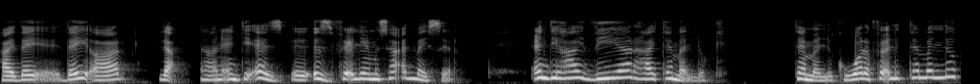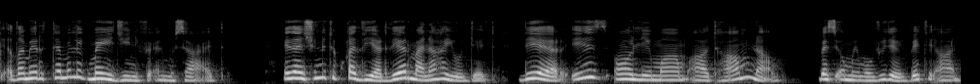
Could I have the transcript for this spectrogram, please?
هاي they, they are. لا أنا عندي إز. إز فعليا مساعد ما يصير. عندي هاي ذير هاي تملك. تملك ورا فعل التملك ضمير التملك ما يجيني فعل مساعد. إذا شنو تبقى there there معناها يوجد. there is only mom at home now. بس أمي موجودة بالبيت الآن.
